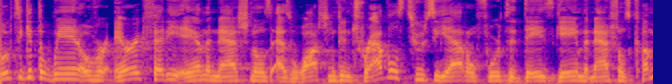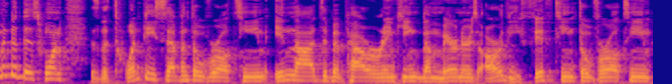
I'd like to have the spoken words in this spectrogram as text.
Look to get the win over Eric Fedde and the Nationals as Washington travels to Seattle for today's game. The Nationals come into this one as the 27th overall team in the Hot Tip Power ranking. The Mariners are the 15th overall team.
